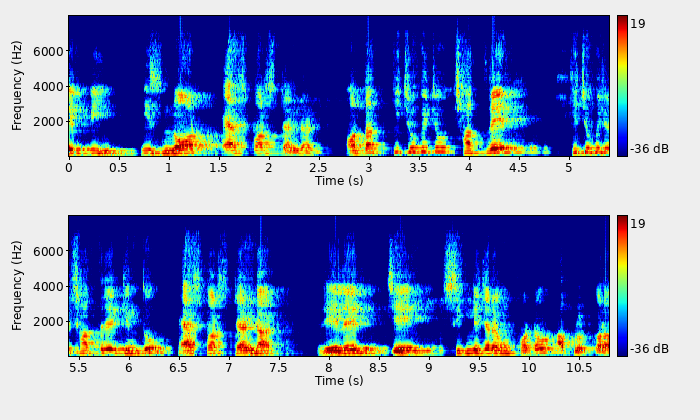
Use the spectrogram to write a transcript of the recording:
ALP is not as per standard অর্থাৎ কিছু কিছু ছাত্রের, কিছু কিছু ছাত্রের কিন্তু অ্যাজ পার স্ট্যান্ডার্ড রেলের যে সিগনেচার এবং ফটো আপলোড করা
